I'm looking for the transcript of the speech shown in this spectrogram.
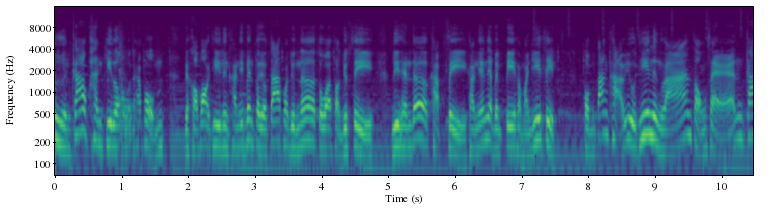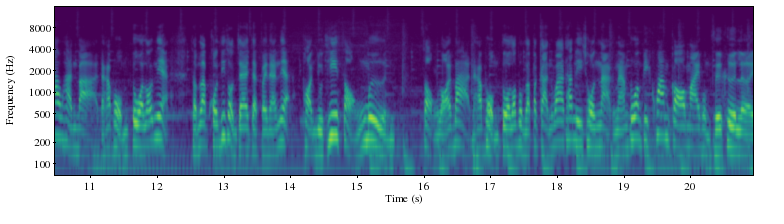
69,000 กิโลนะครับผม เดี๋ยวขอบอกอีกทีหนึ่งคันนี้เป็น Toyota Fortuner ตัว 2.4 Retender ขับ 4 คันนี้เนี่ยเป็นปี 2020 ผมตั้งขายไว้อยู่ที่1ล้าน2แสน9,000 บาทนะครับผมตัวรถเนี่ยสำหรับคนที่สนใจจัดไฟแนนซ์เนี่ยผ่อนอยู่ที่20,200 บาทนะครับผมตัวรถผมรับประกันว่าถ้ามีชนหนักน้ำท่วมพลิกคว่ำกอไม้ผมซื้อคืนเลย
